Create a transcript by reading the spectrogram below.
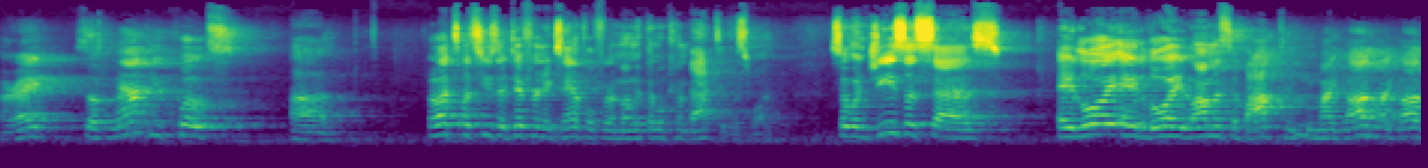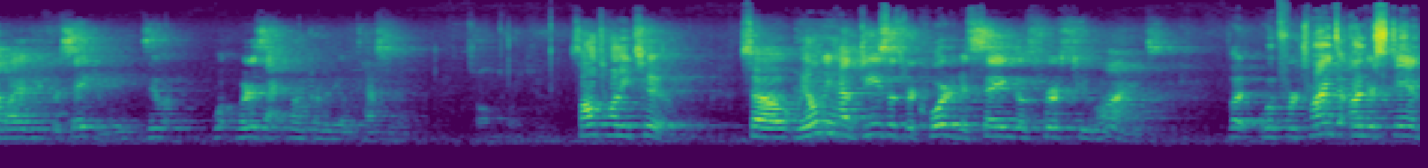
All right? So if Matthew quotes, uh, well, let's, let's use a different example for a moment, then we'll come back to this one. So when Jesus says, Eloi, Eloi, lama sabachthani, my God, my God, why have you forsaken me? It, wh- where does that come from in the Old Testament? Psalm 22. Psalm 22. So we only have Jesus recorded as saying those first two lines. But if we're trying to understand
